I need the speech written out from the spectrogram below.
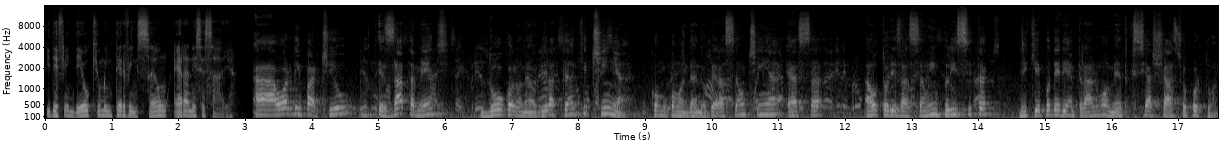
e defendeu que uma intervenção era necessária. A ordem partiu exatamente do coronel Biratã, que tinha, como comandante da operação, tinha essa autorização implícita de que poderia entrar no momento que se achasse oportuno.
